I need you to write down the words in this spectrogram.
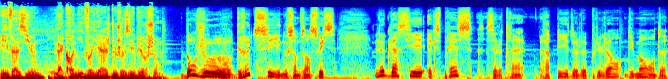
Évasion, la chronique voyage de José Burgeon. Bonjour, Grutzi, nous sommes en Suisse. Le glacier express, c'est le train rapide le plus lent du monde.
